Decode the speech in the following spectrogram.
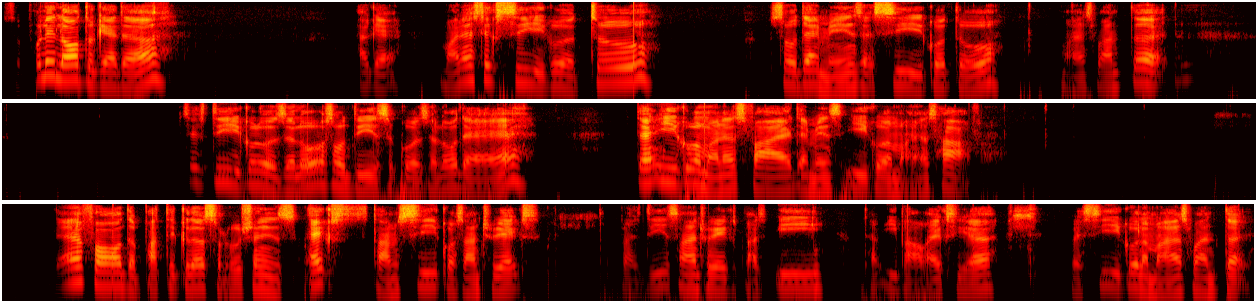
So put it all together, I get minus 6C equal to 2 so that means that C equal to minus one third. 6D equal to 0, so D is equal to 0 there. Then E equal to minus 5, that means E equal to minus half. Therefore, the particular solution is x times c cosine 3x plus d sine 2x plus e times e power x here, where c equal to third,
